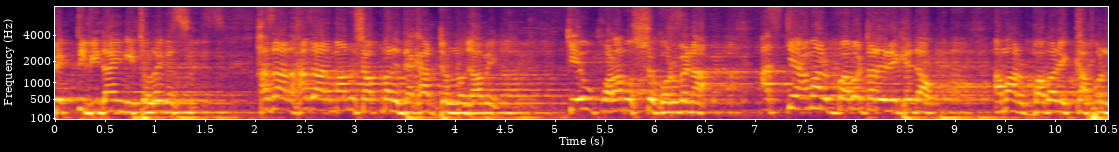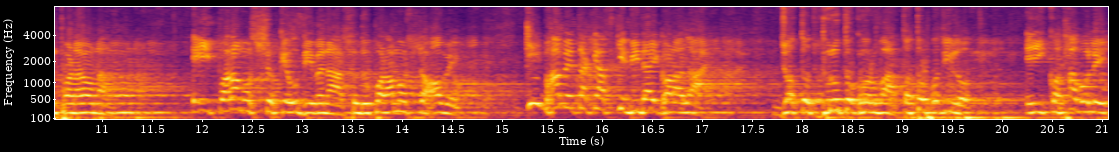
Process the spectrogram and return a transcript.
ব্যক্তি বিদায় নিয়ে চলে গেছে। হাজার হাজার মানুষ আপনার দেখার জন্য যাবে। কেউ পরামর্শ করবে না, আজকে আমার বাবাটারে রেখে দাও, আমার বাবারে কাফন পড়াও না। এই পরামর্শ কেউ দিবে না, শুধু পরামর্শ হবে। কীভাবে তাকে আজকে বিদায় করা যায়? যত দ্রুত করবা, তত ফজিল এই কথা বলে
